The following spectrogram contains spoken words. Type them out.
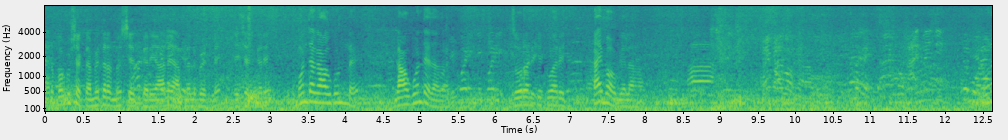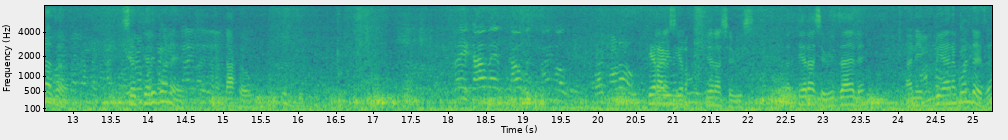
तर बघू शकता मित्रांनो शेतकरी आले आपल्याला भेटले. हे शेतकरी कोणतं गाव कुठलं आहे? गाव कोणतं आहे दादा? जोरण किकवारी काय भाव गेला हा? कोणाचा? शेतकरी कोण आहे? दाखव. तेरा वीस गेला. तेराशे वीस. तर तेराशे वीस जायले. आणि बियाणं कोणतं याचं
